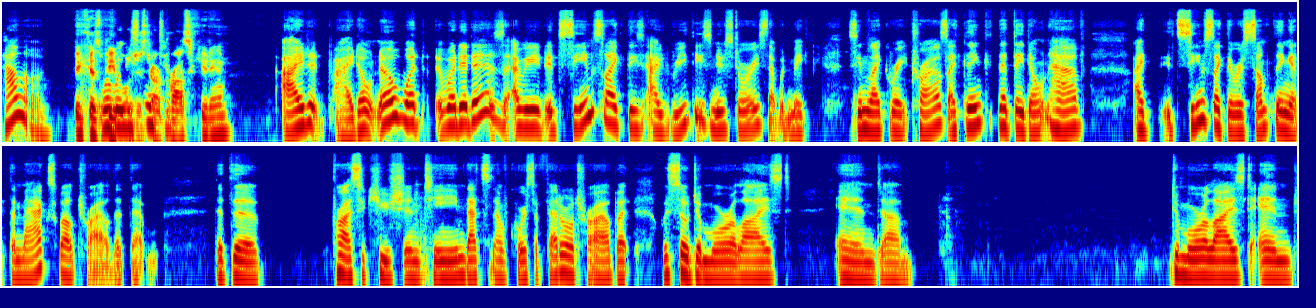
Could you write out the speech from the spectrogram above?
how long because well, people just aren't to- prosecuting them. I, d- I don't know what what it is. I mean, it seems like these. I read these news stories that would make seem like great trials. I think that they don't have. I. It seems like there was something at the Maxwell trial that that that the prosecution team. That's now, of course, a federal trial, but was so demoralized and um, demoralized and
